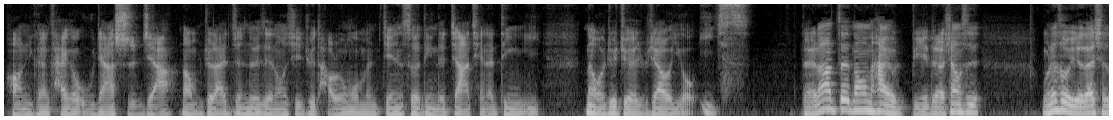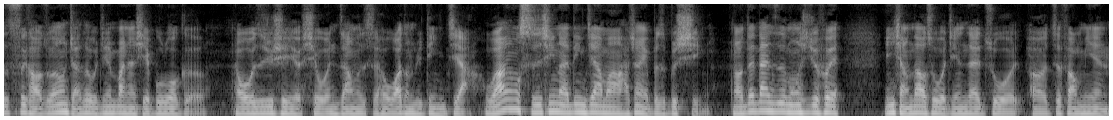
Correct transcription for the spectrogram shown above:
好，你可能开个五家、十家，那我们就来针对这些东西去讨论我们今天设定的价钱的定义。那我就觉得比较有意思。对，那这当中还有别的，像是我那时候也在思考说，那假设我今天帮人家写部落格，那我去写写文章的时候，我要怎么去定价？我要用时薪来定价吗？好像也不是不行。然后但但是这东西就会影响到说，我今天在做呃这方面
